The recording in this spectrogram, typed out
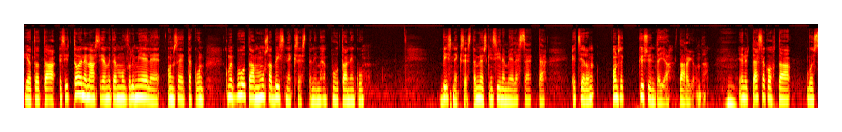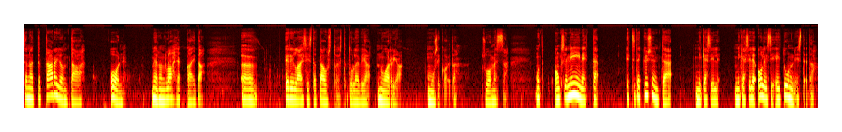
Ja tota, sitten toinen asia, mitä mulla tuli mieleen, on se, että kun kun me puhutaan musabisneksestä, niin mehän puhutaan niin kuin bisneksestä myöskin siinä mielessä, että, että siellä on, on se kysyntä ja tarjonta. Hmm. Ja nyt tässä kohtaa voisi sanoa, että tarjontaa on. Meillä on lahjakkaita ö, erilaisista taustoista tulevia nuoria musikoita Suomessa. Mutta onko se niin, että, että sitä kysyntää, mikä sille, mikä sille olisi, ei tunnisteta –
